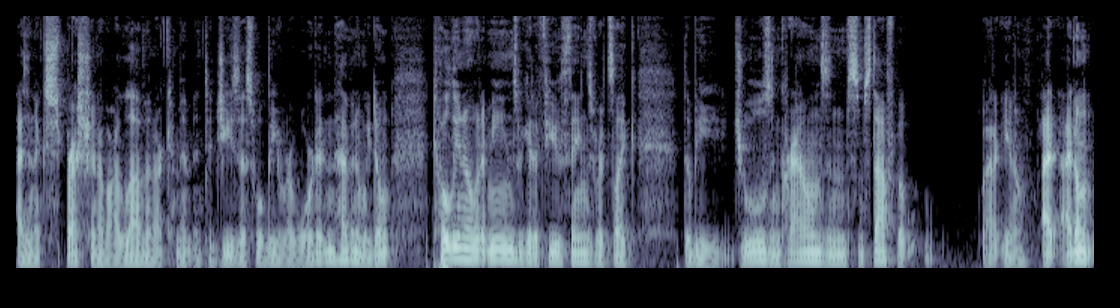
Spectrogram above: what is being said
as an expression of our love and our commitment to Jesus will be rewarded in heaven. And we don't totally know what it means. We get a few things where it's like there'll be jewels and crowns and some stuff, but you know, I, I don't,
